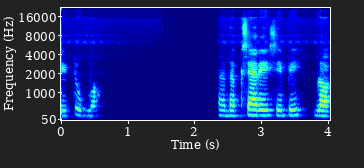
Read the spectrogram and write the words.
યુટ્યુબમાં. Daksha recipe blog.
